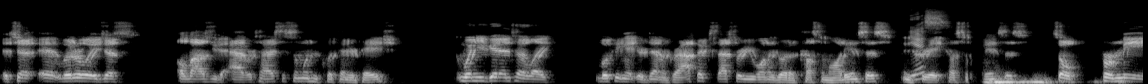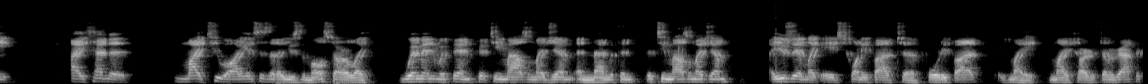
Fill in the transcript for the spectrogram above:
It's just it literally just allows you to advertise to someone who clicked on your page. When you get into like looking at your demographics, that's where you want to go to custom audiences and yes. create custom audiences. So for me, I tend to my two audiences that I use the most are like women within 15 miles of my gym and men within 15 miles of my gym. I usually am like age 25 to 45 is my my target demographic,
